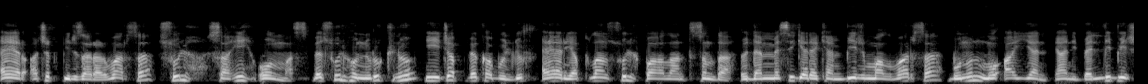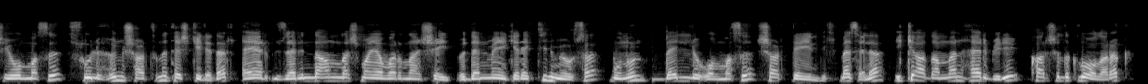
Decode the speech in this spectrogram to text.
Eğer açık bir zarar varsa sulh sahih olmaz. Ve sulhun rüknü icap ve kabuldür. Eğer yapılan sulh bağlantısında ödenmesi gereken bir mal varsa bunun muayyen yani belli bir şey olması sulhün şartını teşkil eder. Eğer üzerinde anlaşmaya varılan şey ödenmeyi gerektirmiyorsa bunun belli olması şart değildir. Mesela iki adamdan her biri karşılıklı olarak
